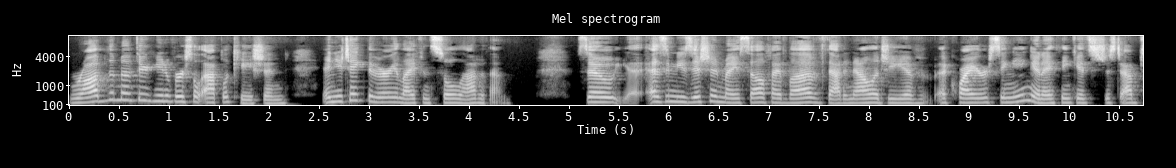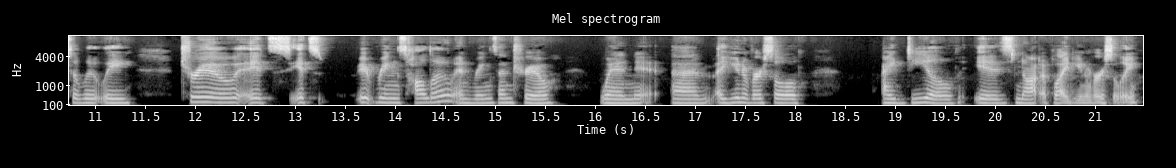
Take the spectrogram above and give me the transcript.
rob them of their universal application, and you take the very life and soul out of them. So, as a musician myself, I love that analogy of a choir singing, and I think it's just absolutely true. It's it's it rings hollow and rings untrue when um, a universal ideal is not applied universally.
